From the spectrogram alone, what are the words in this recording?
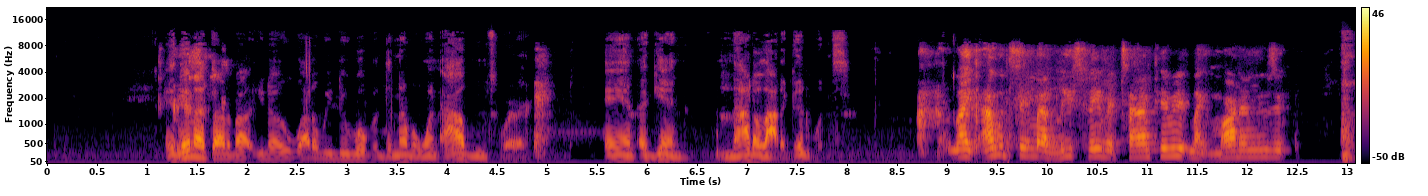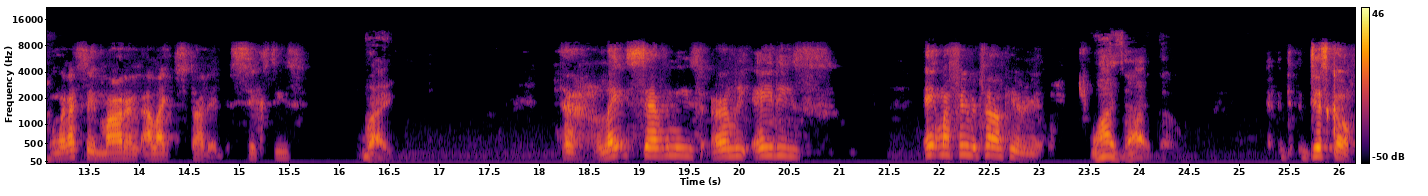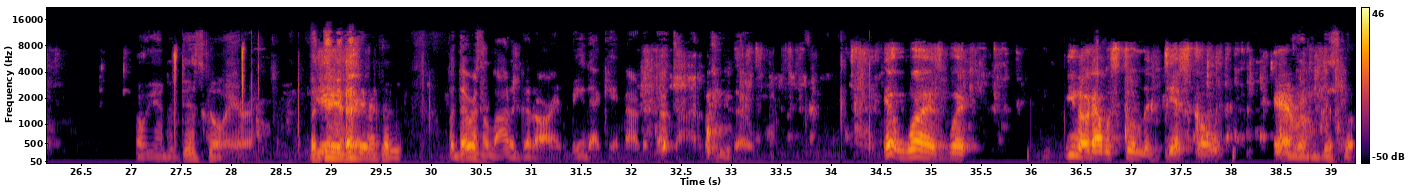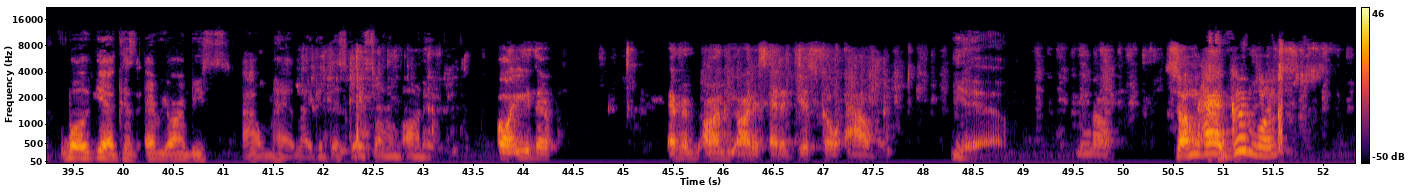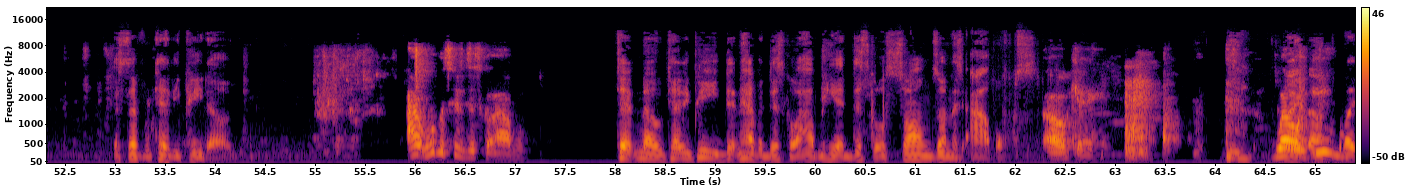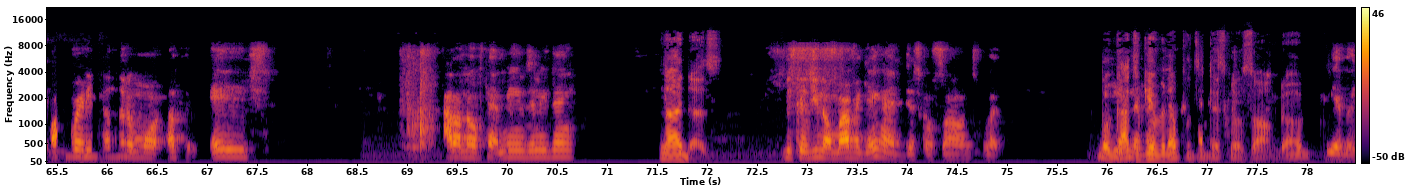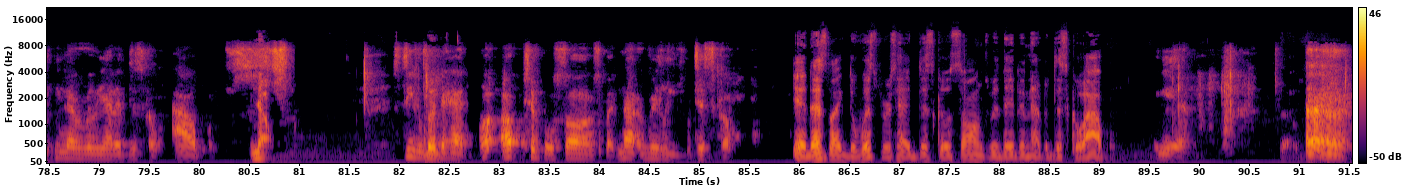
And then I thought about, you know, why don't we do what the number one albums were? And again, not a lot of good ones. Like I would say my least favorite time period, like modern music. And when I say modern, I like to start at the sixties. Right. The Late seventies, early eighties ain't my favorite time period. Why is that though? D- disco. Oh yeah, the disco era. But Yeah. then there was a, but there was a lot of good R and B that came out at that time too, though. It was, but you know that was still the disco era. Disco. Well, yeah, because every R and B album had like a disco song on it. Or either every R&B artist had a disco album. Yeah, You know, some had good ones. except for Teddy P, dog. I, what was his disco album? Ted, no, Teddy P didn't have a disco album. He had disco songs on his albums. Okay. Well, Like, uh, he was like- already a little more up in age. I don't know if that means anything No, it does. because you know Marvin Gaye had disco songs, but Well, "Got to Give It Up" with a disco song, dog. yeah, but he never really had a disco album. No. Stevie But- Wonder had up tempo songs, but not really disco. Yeah, that's like the Whispers had disco songs, but they didn't have a disco album. Yeah. So,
